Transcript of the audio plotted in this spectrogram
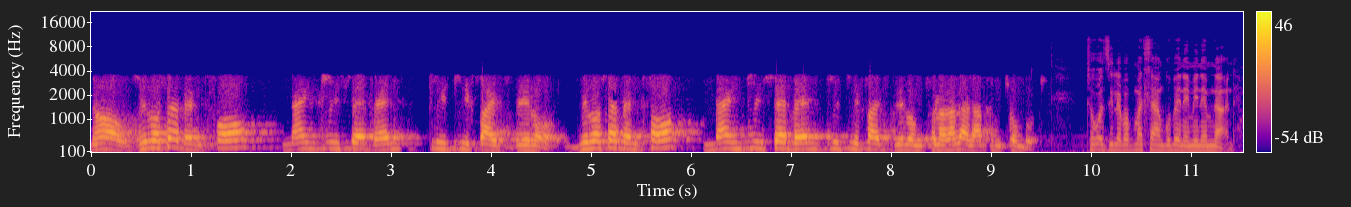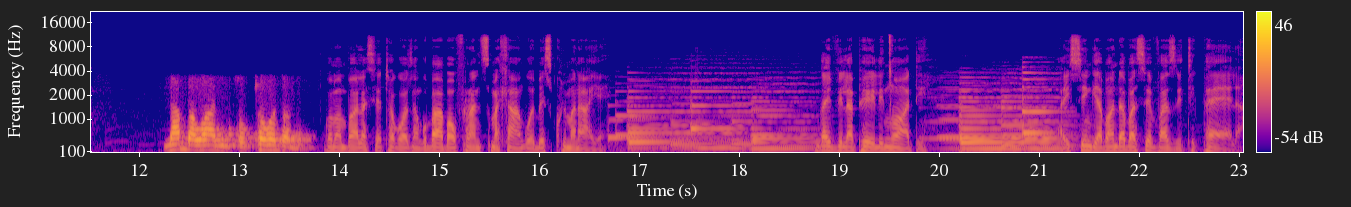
No, 074 937 3350. 074 937 3350 ngitholakala lapho mthombothi. thokozile baba mahlangu ube nemini emnandi? Number one sokuthokoza mina. Kwamambala siyathokoza ngubaba ufrance mahlangu ebesikhuluma naye. Ungayivila phela incwadi. Ayisingi abantu abasevazithi kuphela.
